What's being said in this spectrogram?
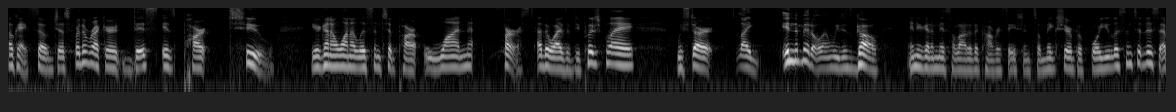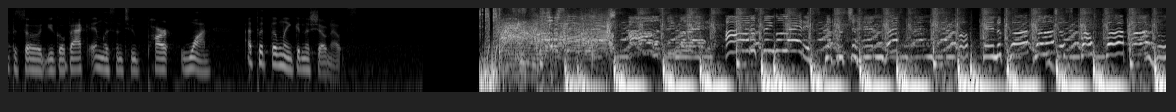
Okay, so just for the record, this is part two. You're going to want to listen to part one first. Otherwise, if you push play, we start like in the middle and we just go and you're going to miss a lot of the conversation. So make sure before you listen to this episode, you go back and listen to part one. I put the link in the show notes. Now put your hands up, up in the club. Just broke up,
